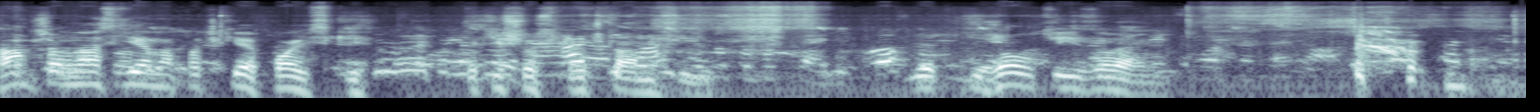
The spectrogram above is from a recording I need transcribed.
Там ще в нас є на пачки польські, такі, що з пучками сидять. Є жовті і зелені.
